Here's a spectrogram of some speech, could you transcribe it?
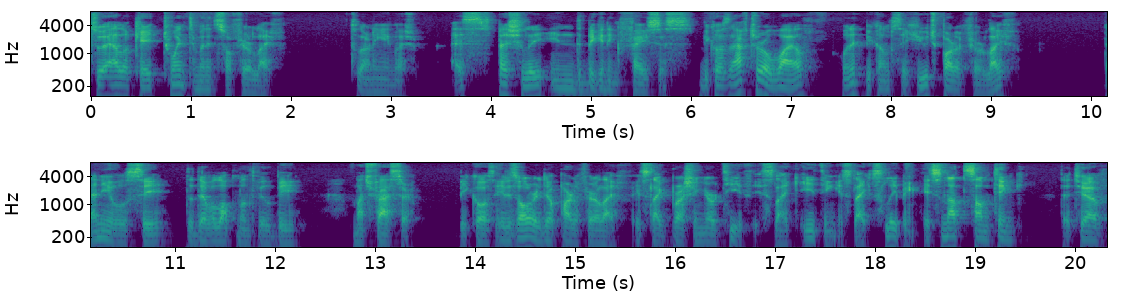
to allocate 20 minutes of your life to learning English. especially in the beginning phases. Because after a while, when it becomes a huge part of your life, then you will see the development will be much faster because it is already a part of your life. It's like brushing your teeth, it's like eating, it's like sleeping. It's not something that you have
